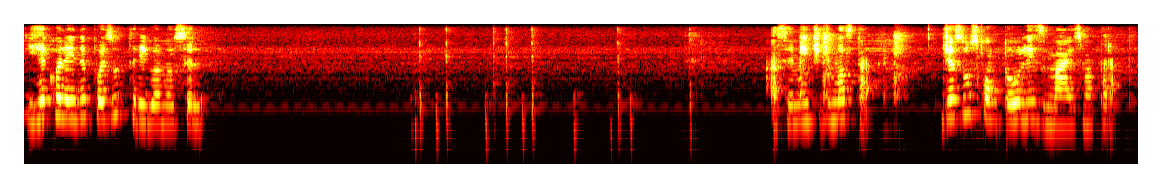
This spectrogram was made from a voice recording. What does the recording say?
e recolhei depois o trigo a meu celeiro. A semente de mostarda. Jesus contou-lhes mais uma parábola.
